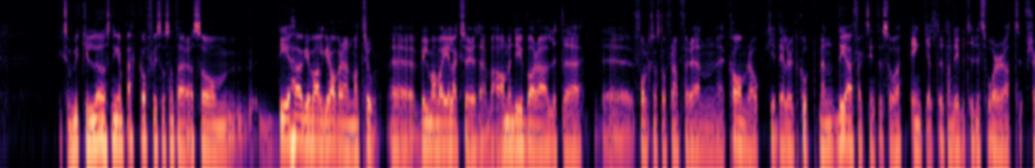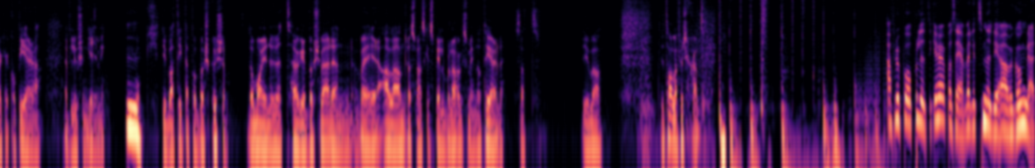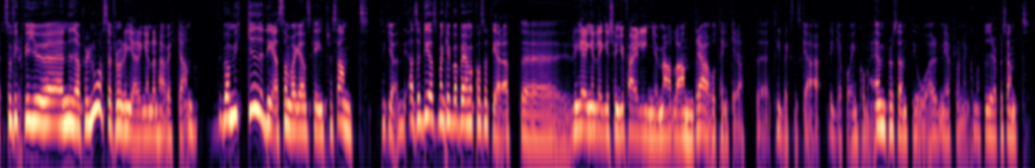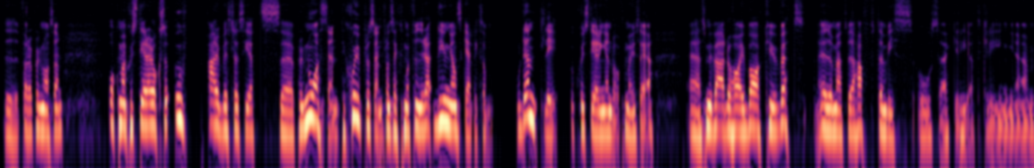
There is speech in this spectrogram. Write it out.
liksom mycket lösningar, backoffice och sånt där. Som, det är högre vallgravar än man tror. Eh, vill man vara elak så är det så här, bara, ja, men det är ju bara lite eh, folk som står framför en kamera och delar ut kort. Men det är faktiskt inte så enkelt utan det är betydligt svårare att försöka kopiera Evolution Gaming. Mm. Och det är bara att titta på börskursen. De har ju nu ett högre börsvärde än det, alla andra svenska spelbolag som är noterade. Så att det är bara, det talar för sig själv. Apropå politiker, höll jag på att säga, väldigt smidig övergång där, så fick vi ju eh, nya prognoser från regeringen den här veckan. Det var mycket i det som var ganska intressant, tycker jag. Alltså dels, man kan ju bara börja med att konstatera att eh, regeringen lägger sig ungefär i linje med alla andra och tänker att eh, tillväxten ska ligga på 1,1 procent i år, ner från 1,4 procent i förra prognosen. Och man justerar också upp arbetslöshetsprognosen till 7 procent från 6,4. Det är ju en ganska liksom, ordentlig uppjustering ändå, får man ju säga eh, som är värd att ha i bakhuvudet i och med att vi har haft en viss osäkerhet kring eh,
